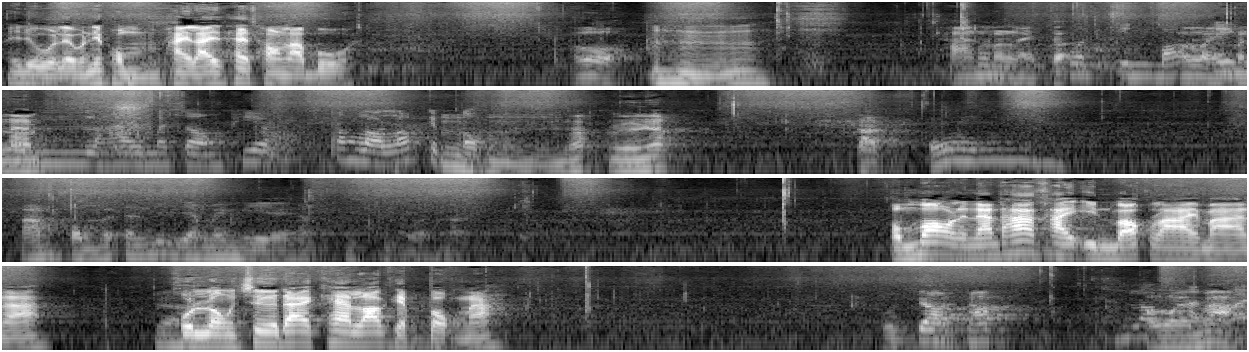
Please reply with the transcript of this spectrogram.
ให้ดูเลยวันนี้ผมไฮไลท์แค่ทองลาบู โอ้อื้อหือ ทานมาหลายก็ คนอินบ็อกอซ์ร่อยไอ้มาคนะนไลน์มาจองเพียบ ต้องรอรอบเก็บตก อื้อหือนะเนื้อเนี่ยตัดโอ้ความผมไม่ทันที่ยังไม่มีเลยครับอร่อยมาก ผมบอกเลยนะ ถ้าใครอินบ็อกไลน์มานะ คุณลงชื่อได้แค่รอบเก็บตกนะ สุดยอดครับ รอบอร่อยถัดมากไป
